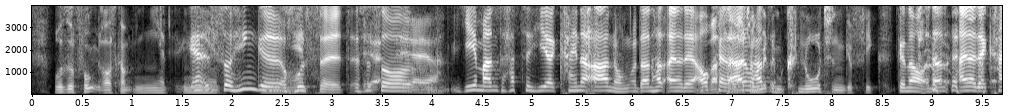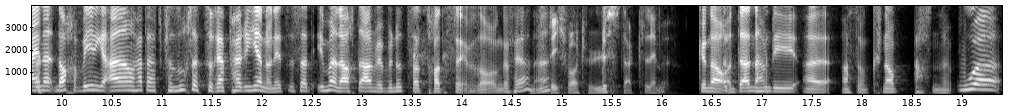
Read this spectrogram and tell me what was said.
Wo so Funken rauskommt. Niet, ja, ist so hingehustelt. Es ist Ja, so, ja, ja. jemand hatte hier keine Ahnung und dann hat einer, der auch keine Ahnung mit hatte, einem Knoten gefixt. Genau, und dann einer, der keine, noch weniger Ahnung hatte, hat versucht, das zu reparieren und jetzt ist das immer noch da und wir benutzen das trotzdem, so ungefähr, ne? Stichwort Lüsterklemme. Genau, und dann haben die äh, auch so einen Knopf, auch so eine Uhr,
